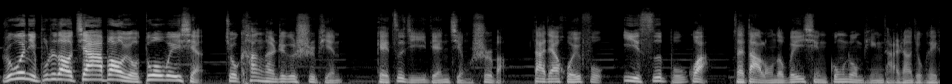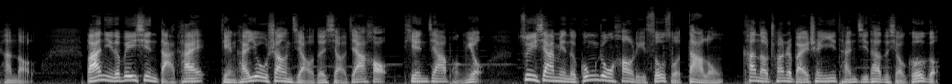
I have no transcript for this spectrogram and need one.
如果你不知道家暴有多危险，就看看这个视频，给自己一点警示吧。大家回复“一丝不挂”在大龙的微信公众平台上就可以看到了。把你的微信打开，点开右上角的小加号，添加朋友，最下面的公众号里搜索“大龙”，看到穿着白衬衣弹吉他的小哥哥，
